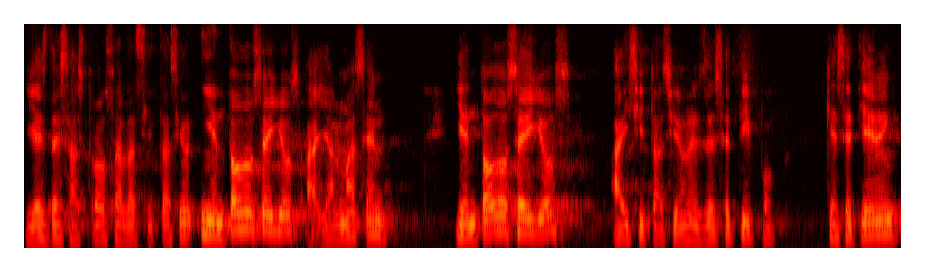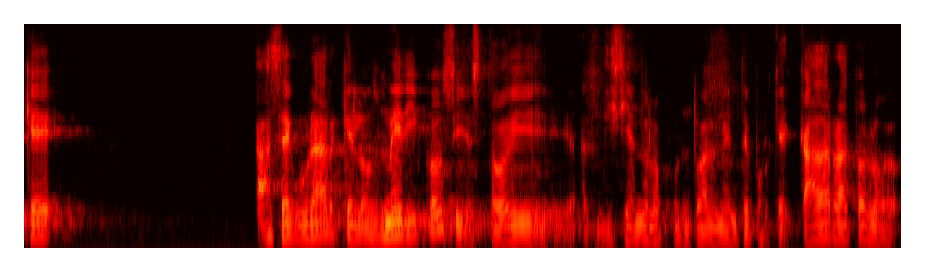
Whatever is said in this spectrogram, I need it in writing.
y es desastrosa la situación. Y en todos ellos hay almacén. Y en todos ellos hay situaciones de ese tipo que se tienen que asegurar que los médicos, y estoy diciéndolo puntualmente porque cada rato lo,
